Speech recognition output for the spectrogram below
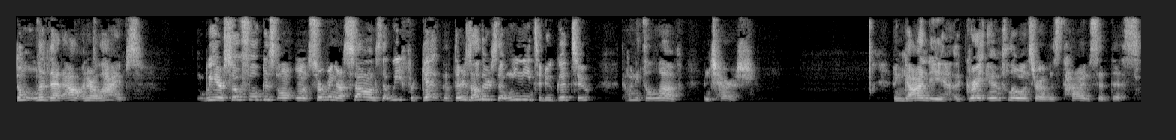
don't live that out in our lives we are so focused on, on serving ourselves that we forget that there's others that we need to do good to, that we need to love and cherish. And Gandhi, a great influencer of his time, said this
